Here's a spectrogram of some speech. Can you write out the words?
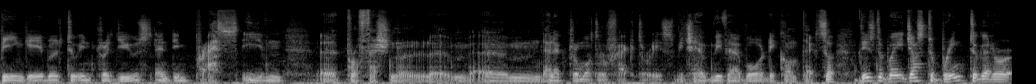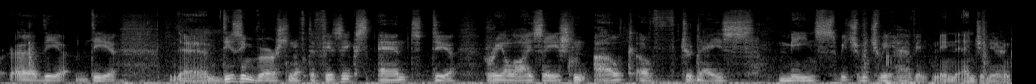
being able to introduce and impress even uh, professional um, um, electromotor factories, which have we have already contact. So this is the way just to bring together uh, the the. Uh, this inversion of the physics and the realization out of today's means which which we have in, in engineering.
